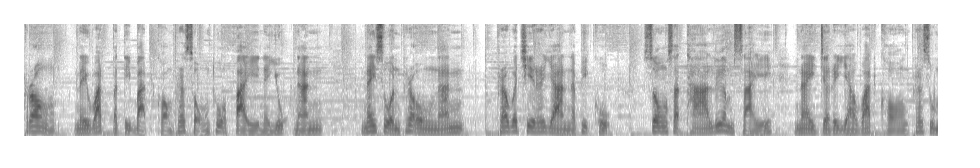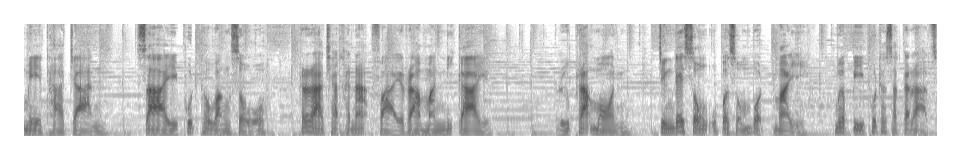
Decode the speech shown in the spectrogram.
พร่องในวัดปฏิบัติของพระสงฆ์ทั่วไปในยุคนั้น ในส่วนพระองค์นั้น พระวชิรยานภิกขุ ทรงศรัทธาเลื่อมใสในจริยวัดของพระสุเมธาจารย์สายพุทธวังโส พระราชาคณะฝ่ายรามันนิกาย หรือพระมอนจึงได้ทรงอุปสมบทใหม่ เมื่อปีพุทธศักราช 2372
